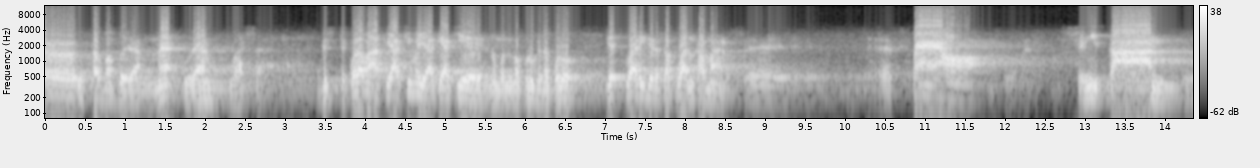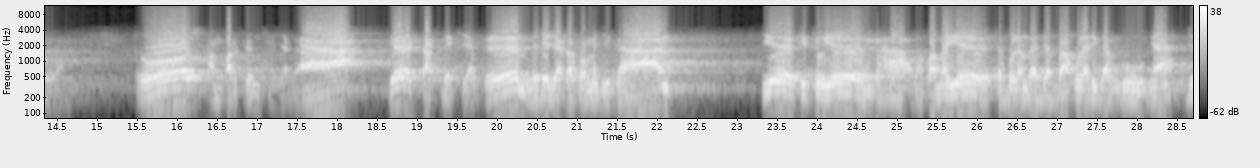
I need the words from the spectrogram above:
terutama berangna urang puasa. Geus teh kula mah aki-aki mah ya aki-aki nomor 50 60 geus kuari geura sapuan kamar. Eh, eh pel. Sengitan terus amparkan sajadah geus dek siapkan bebe jaka pemajikan iya gitu ya pak bapak mah ya sebulan rajabah ulah diganggunya di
